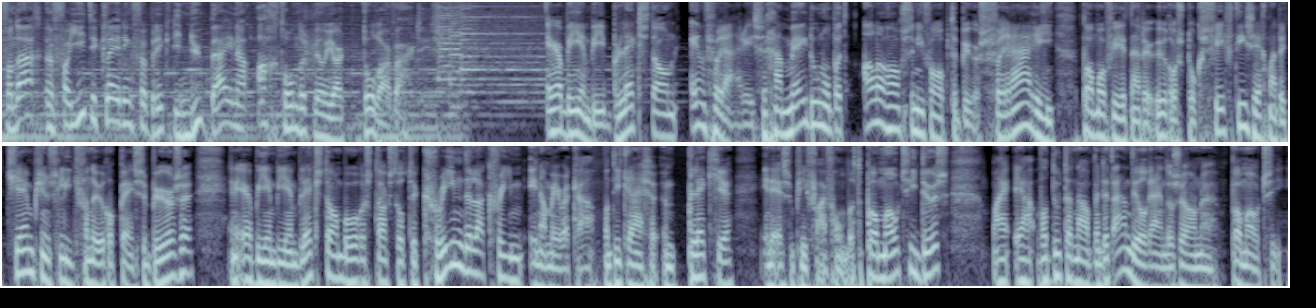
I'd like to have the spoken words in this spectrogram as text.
Vandaag een failliete kledingfabriek die nu bijna 800 miljard dollar waard is. Airbnb, Blackstone en Ferrari. Ze gaan meedoen op het allerhoogste niveau op de beurs. Ferrari promoveert naar de Eurostox 50, zeg maar de Champions League van de Europese beurzen. En Airbnb en Blackstone behoren straks tot de cream de la cream in Amerika. Want die krijgen een plekje in de S&P 500. Promotie dus. Maar ja, wat doet dat nou met het aandeel, Reinder, zo'n uh, promotie?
